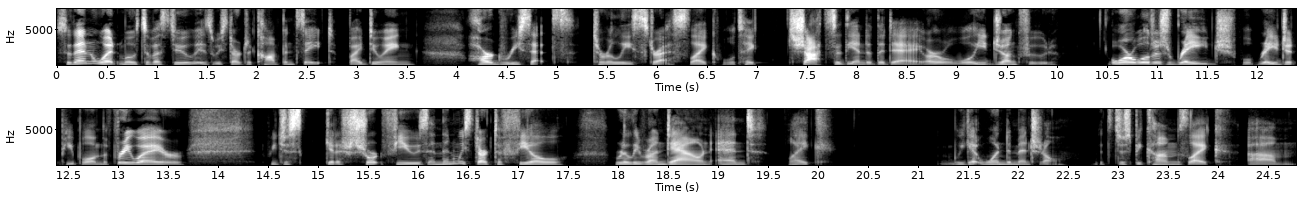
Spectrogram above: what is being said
So then, what most of us do is we start to compensate by doing hard resets to release stress. Like we'll take shots at the end of the day, or we'll eat junk food, or we'll just rage. We'll rage at people on the freeway, or we just get a short fuse, and then we start to feel really run down and like we get one dimensional. It just becomes like um,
